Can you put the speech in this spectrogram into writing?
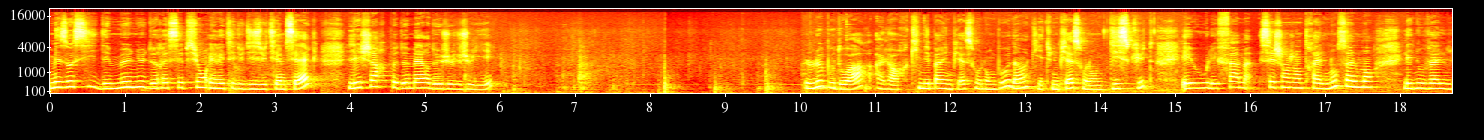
mais aussi des menus de réception hérités du XVIIIe siècle, l'écharpe de mer de Jules Juillet. Le boudoir, alors qui n'est pas une pièce où l'on boude, hein, qui est une pièce où l'on discute et où les femmes s'échangent entre elles non seulement les nouvelles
